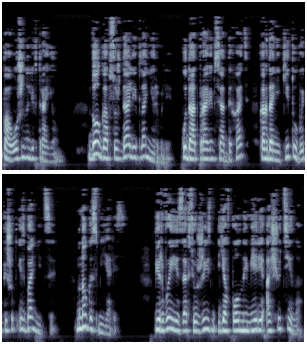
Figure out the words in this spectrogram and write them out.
поужинали втроем. Долго обсуждали и планировали, куда отправимся отдыхать, когда Никиту выпишут из больницы. Много смеялись. Впервые за всю жизнь я в полной мере ощутила,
